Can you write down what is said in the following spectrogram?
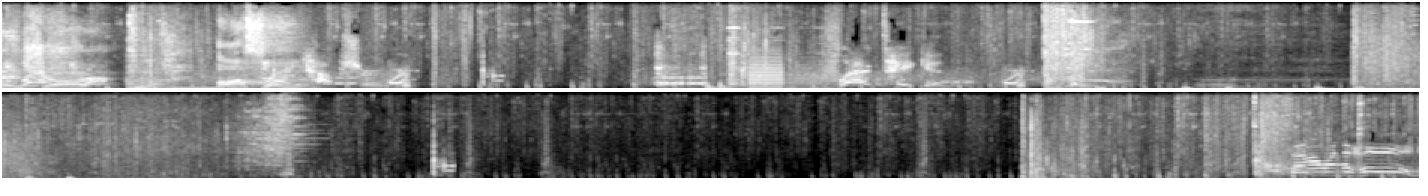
Headshot. Flag Awesome. captured. Flag taken. Fire in the hole!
